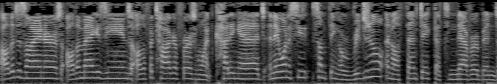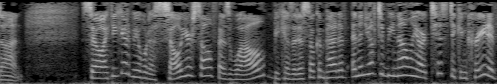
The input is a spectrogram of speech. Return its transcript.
all the designers, all the magazines, all the photographers want cutting edge and they want to see something original and authentic that's never been done. So I think you got to be able to sell yourself as well because it is so competitive. And then you have to be not only artistic and creative,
